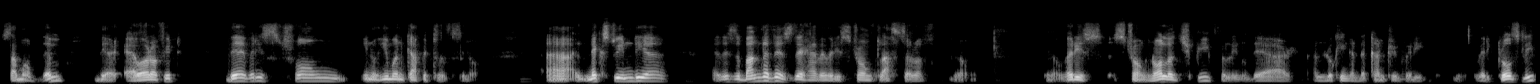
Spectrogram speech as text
some of them. They are aware of it. They are very strong you know human capitals you know. Uh, next to india this is bangladesh they have a very strong cluster of you know you know very strong knowledge people you know they are looking at the country very very closely.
